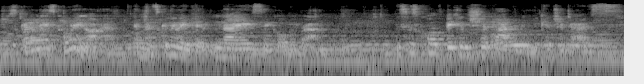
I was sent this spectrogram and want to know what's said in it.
just get a nice coating on it. And that's gonna make it nice and golden brown. This is called making shit happen in the kitchen, guys.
